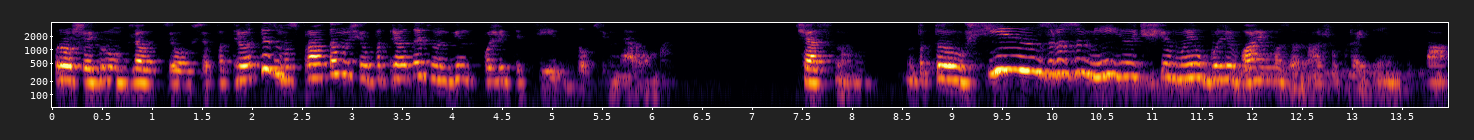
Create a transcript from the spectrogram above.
хороший ґрунт для цього всього патріотизму. Справа в тому, що патріотизм він в політиці зовсім не аргумент. Чесно. Ну, Тобто всі зрозуміють, що ми вболіваємо за нашу країну. Так.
